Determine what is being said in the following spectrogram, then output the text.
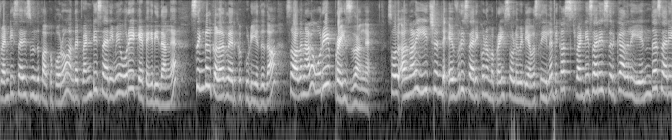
டுவெண்ட்டி சாரீஸ் வந்து பார்க்க போகிறோம் அந்த டுவெண்ட்டி சாரியுமே ஒரே கேட்டகரி தாங்க. சிங்கிள் கலரில் இருக்கக்கூடியது தான். ஸோ அதனால் ஒரே ப்ரைஸ் தாங்க. ஸோ அதனால் ஈச் அண்ட் எவ்ரி சாரீக்கும் நம்ம ப்ரைஸ் சொல்ல வேண்டிய அவசியம் இல்லை. பிகாஸ் டுவெண்ட்டி சாரீஸ் இருக்குது அதில் எந்த சாரீ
